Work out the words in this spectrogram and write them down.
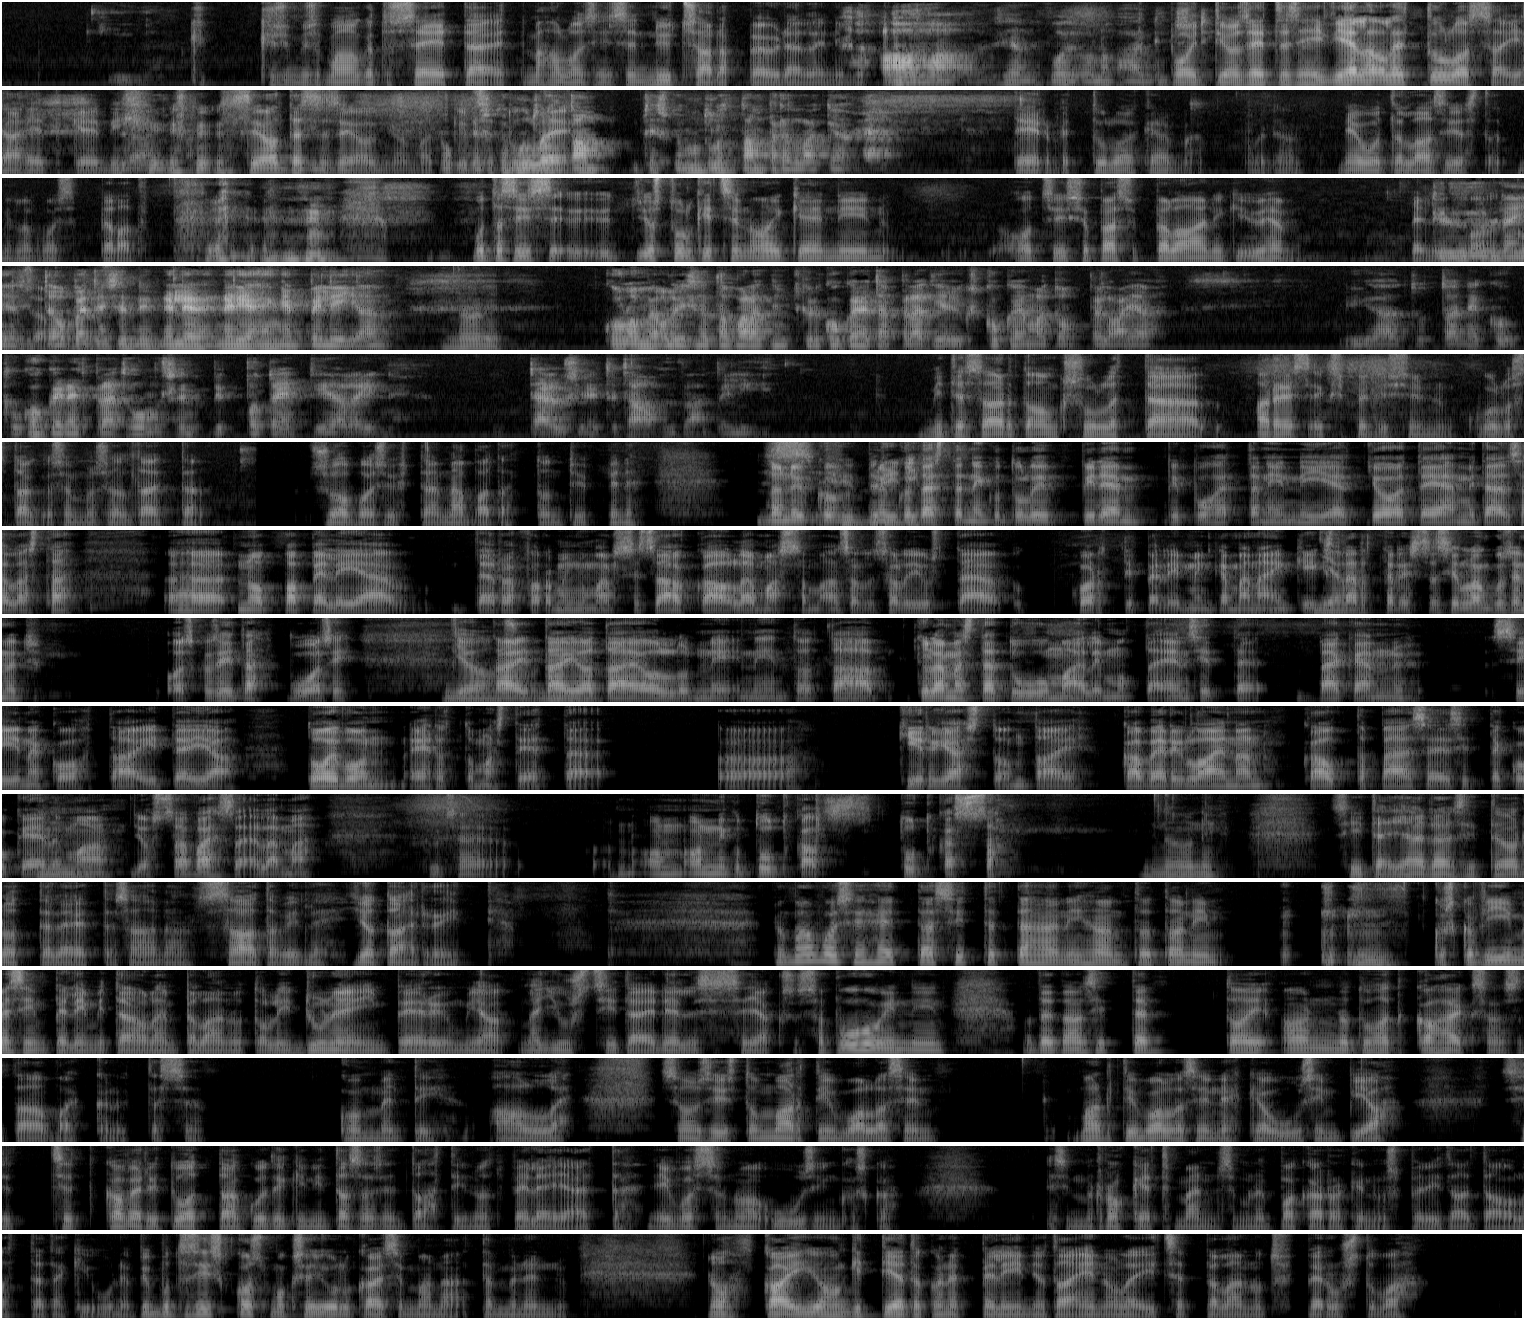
kysymys vaan onko se, että, että mä haluaisin sen nyt saada pöydälle. Niin Aa, se voi olla vähän Pointti on se, että se ei vielä ole tulossa ihan hetkeen, niin se on tässä se ongelma. Että kyllä se tulee. Pitäisikö mun tulla Tampereella käymään? Tervetuloa käymään. Voidaan neuvotella asiasta, että millä voisi pelata. Mutta siis, jos tulkitsin oikein, niin oot siis jo päässyt pelaamaan ainakin yhden pelin. Kyllä, ja sitten opetin sen neljä, neljä hengen peliä. No niin. Kolme oli sillä tavalla, että nyt kyllä kokeneita pelaajat ja yksi kokematon pelaaja ja tota, ne kokeneet pelaajat huomasivat sen potentiaalin täysin, että tämä on hyvä peli. Miten Arto, onko sulle tämä Ares Expedition, kuulostaako semmoiselta, että sua voisi yhtään napata tuon tyyppinen No nyt kun, nyt kun tästä niin kun tuli pidempi puhetta, niin, niin että joo, eihän mitään sellaista ö, noppapeliä Terraforming Marsissa olekaan olemassa, vaan se oli, se oli just tämä korttipeli, minkä mä näin Kickstarterissa joo. silloin, kun se nyt olisiko siitä vuosi Joo, tai, tai jotain ollut, niin, niin tota, kyllä mä sitä tuumailin, mutta en sitten väkännyt siinä kohtaa itse ja toivon ehdottomasti, että ö, kirjaston tai kaverilainan kautta pääsee sitten kokeilemaan mm. jossain vaiheessa elämää. Kyllä se on, on, on niin tutkas, tutkassa. No niin, siitä jäädään sitten odottelemaan, että saadaan saataville jotain reittiä. No mä voisin heittää sitten tähän ihan tota, niin, koska viimeisin peli, mitä olen pelannut, oli Dune Imperium, ja mä just siitä edellisessä jaksossa puhuin, niin otetaan sitten toi Anno 1800 vaikka nyt tässä kommentti alle. Se on siis tuon Martin Wallasen, Martin Wallasen ehkä uusimpia. Se, se kaveri tuottaa kuitenkin niin tasaisen tahtiin noita pelejä, että ei voi sanoa uusin, koska esimerkiksi Rocketman, semmoinen pakarakennuspeli taitaa olla tätäkin uudempi. Mutta siis Kosmoksen julkaisemana tämmöinen no kai johonkin tietokonepeliin, jota en ole itse pelannut perustuva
